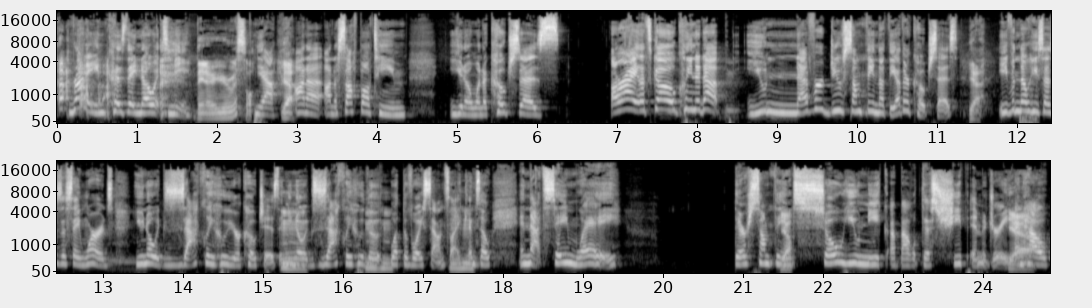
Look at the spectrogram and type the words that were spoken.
running because they know it's me. They know your whistle. Yeah. yeah. On a on a softball team, you know, when a coach says, all right, let's go clean it up. You never do something that the other coach says. Yeah. Even though he says the same words, you know exactly who your coach is and mm. you know mm. exactly who the mm-hmm. what the voice sounds like. Mm-hmm. And so in that same way, there's something yeah. so unique about this sheep imagery yeah. and how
